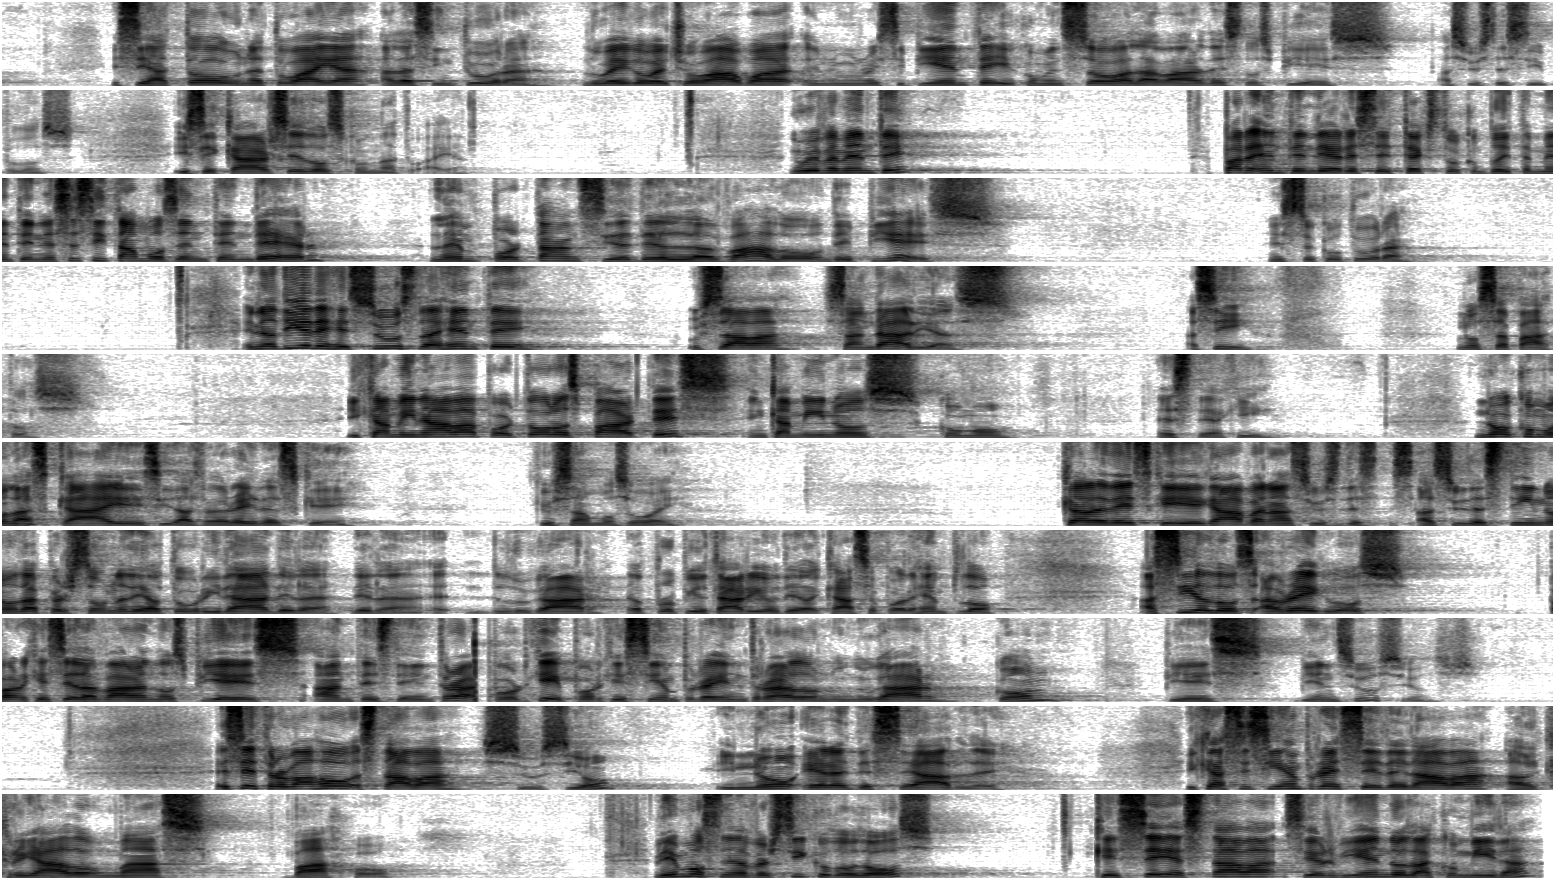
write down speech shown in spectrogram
y se ató una toalla a la cintura. Luego echó agua en un recipiente y comenzó a lavarles los pies a sus discípulos y secárselos con la toalla. Nuevamente, para entender este texto completamente necesitamos entender la importancia del lavado de pies en esta cultura. En el día de Jesús la gente usaba sandalias, así, unos zapatos, y caminaba por todas partes en caminos como este aquí no como las calles y las veredas que, usamos hoy. Cada vez que llegaban a su, destino, la persona de autoridad del lugar, el propietario de la casa, por ejemplo, hacía los arreglos para que se lavaran los pies antes de entrar. ¿Por qué? Porque siempre he entrado en un lugar con pies bien sucios. Ese trabajo estaba sucio y no era deseable y casi siempre se le daba al criado más bajo. Vemos en el versículo 2 que se estaba sirviendo la comida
